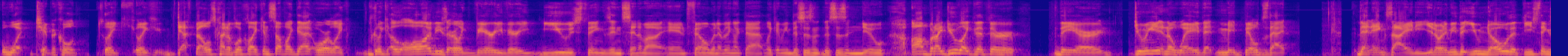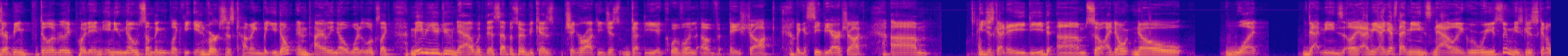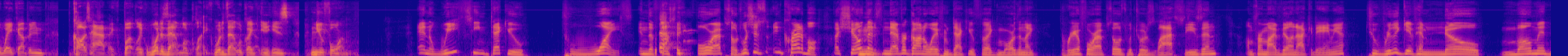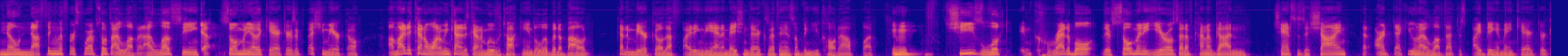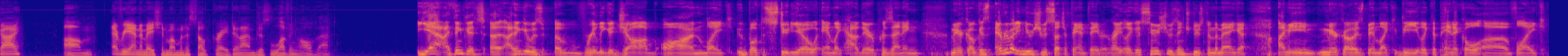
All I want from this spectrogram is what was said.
what typical like like death bells kind of look like and stuff like that or like like a, a lot of these are like very very used things in cinema and film and everything like that. Like i mean this isn't this isn't new. Um but i do like that they're they are doing it in a way that ma- builds that that anxiety you know what i mean? That you know that these things are being deliberately put in and you know something like the inverse is coming but you don't entirely know what it looks like. Maybe you do now with this episode because shigaraki just got the equivalent of a shock like a cpr shock. Um he just got aed'd um so i don't know what that means. Like i mean i guess that means now like we assume he's just gonna wake up and cause havoc but like what does that look like? What does that look like in his new form And we've seen Deku twice in the first four episodes, which is incredible. A show Mhm. that's never gone away from Deku for like more than like three or four episodes, which was last season, um, from My Villain Academia, to really give him no moment, no nothing in the first four episodes. I love it. I love seeing Yeah. so many other characters, especially Mirko. Um, I just kind of want to, we kind of just kind of move talking into a little bit about kind of Mirko, that fighting the animation there, because I think that's something you called out. But she's looked incredible. There's so many heroes that have kind of gotten chances to shine that aren't Deku, and I love that. Despite being a main character guy, um, every animation moment has felt great, and I'm just loving all of that. Yeah, I think it's. Uh, I think it was a really good job on like both the studio and like how they were presenting Mirko because everybody knew she was such a fan favorite, right? Like as soon as she was introduced in the manga, I mean, Mirko has been like the like the pinnacle of like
